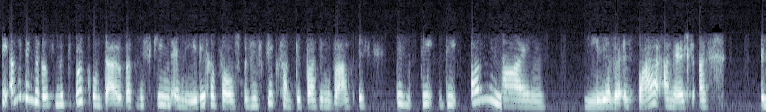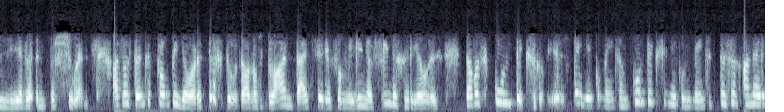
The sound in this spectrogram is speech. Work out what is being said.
Die ander ding wat ons moet ook onthou wat miskien in hierdie geval spesifiek van toepassing was is is die die online lewe is baie anders as lewe in persoon. As ons dink 'n klompie jare terug toe daar nog blind dates vir jou familie en jou vriende gereël is, daar was konteks gewees. Nee, jy kom mense in konteks sien, jy kom mense tussen ander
